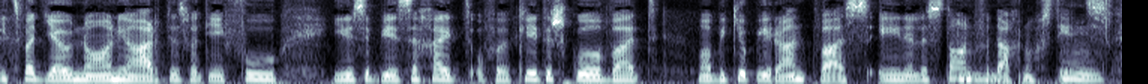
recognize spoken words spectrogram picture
Iets wat jou na in die hart is wat jy voel hier is 'n besigheid of 'n kleuterskool wat maar bietjie op die rand was en hulle staan mm. vandag nog steeds. Mm.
